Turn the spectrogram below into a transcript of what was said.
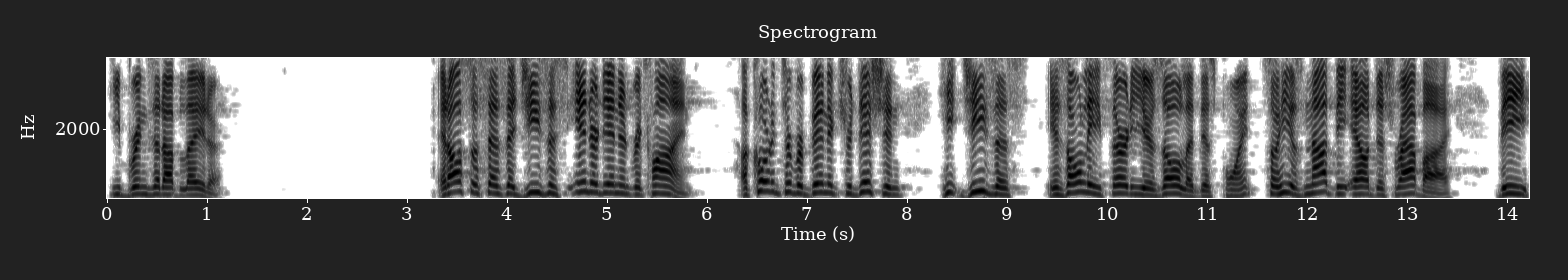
he brings it up later. It also says that Jesus entered in and reclined. According to rabbinic tradition, he, Jesus is only 30 years old at this point, so he is not the eldest rabbi. The,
